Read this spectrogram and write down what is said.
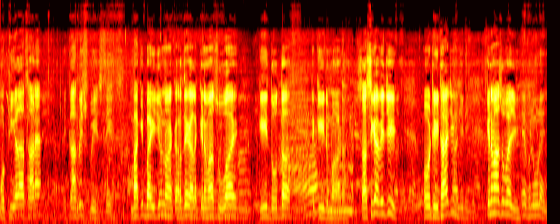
ਮੁੱਠੀ ਵਾਲਾ ਥਾਣ ਹੈ ਤੇ ਕਾਫੀ ਸਪੇਸ ਤੇ ਹੈ। ਬਾਕੀ ਬਾਈ ਜੀ ਉਹਨਾਂ ਨਾਲ ਕਰਦੇ ਗੱਲ ਕਿਣਵਾ ਸੂਆ ਹੈ ਕੀ ਦੁੱਧ ਆ ਤੇ ਕੀ ਡਿਮਾਂਡ ਆ। ਸਤਿ ਸ਼੍ਰੀ ਅਕਾਲ ਵੀਰ ਜੀ ਹੋ ਠੀਕ ਠਾਕ ਜੀ? ਕਿਣਵਾ ਸੂਆ ਜੀ? ਇਹ ਫਲੂਣ ਹੈ ਜੀ।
